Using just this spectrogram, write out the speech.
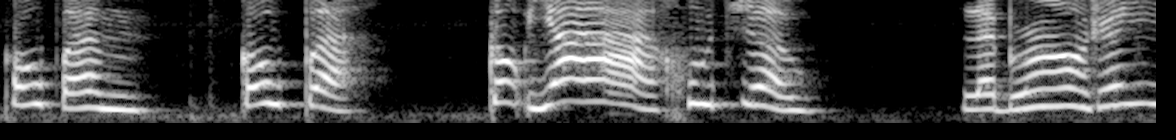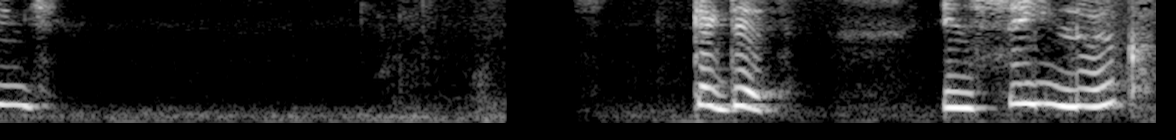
Koop hem. Kopen. Ja, goed zo. LeBron James. Kijk dit. Insane luck.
